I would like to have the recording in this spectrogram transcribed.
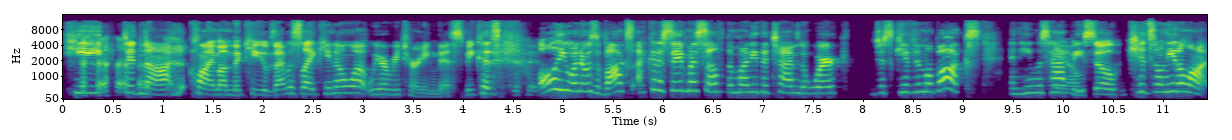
He did not climb on the cubes. I was like, you know what? We are returning this because all he wanted was a box. I could have saved myself the money, the time, the work. Just give him a box and he was happy. Yeah. So kids don't need a lot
